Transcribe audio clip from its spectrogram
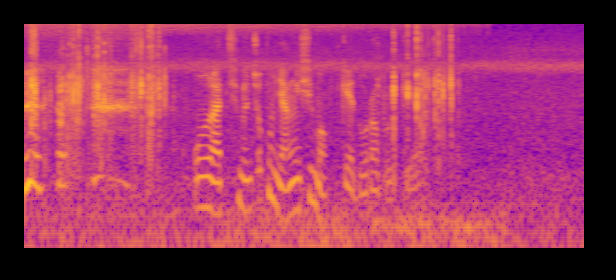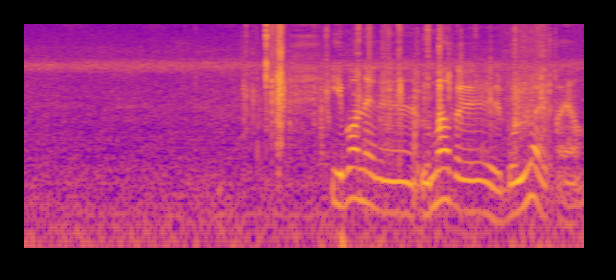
오늘 아침은 조금 양심 없게 놀아볼게요. 이번에는 음악을 뭘로 할까요?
